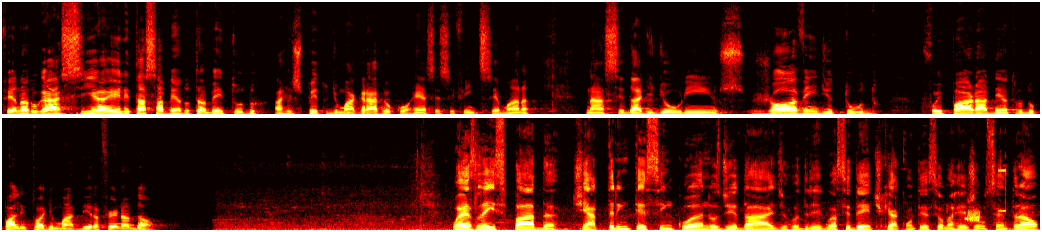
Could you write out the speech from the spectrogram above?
Fernando Garcia, ele está sabendo também tudo a respeito de uma grave ocorrência esse fim de semana na cidade de Ourinhos. Jovem de tudo, foi parar dentro do paletó de madeira. Fernandão. Wesley Espada tinha 35 anos de idade, Rodrigo. O acidente que aconteceu na região central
